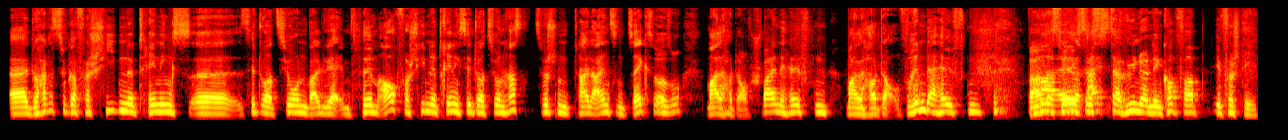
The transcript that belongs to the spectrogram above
äh, du hattest sogar verschiedene Trainingssituationen, äh, weil du ja im Film auch verschiedene Trainingssituationen hast, zwischen Teil 1 und 6 oder so. Mal haut er auf Schweinehälften, mal haut er auf Rinderhälften, Waren mal das reißt er Hühnern den Kopf ab, ihr versteht.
